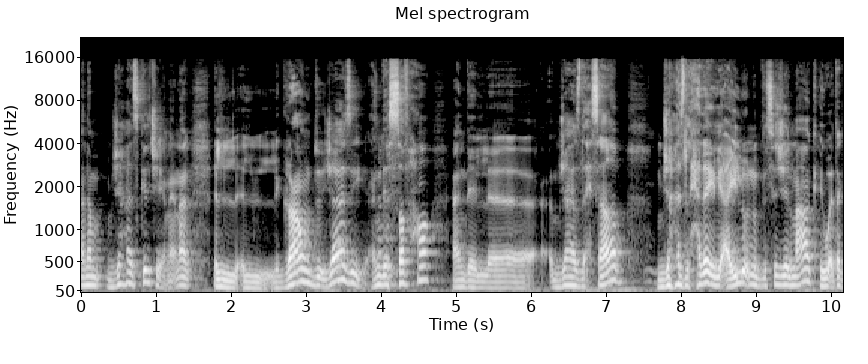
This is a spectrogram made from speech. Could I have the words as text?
أنا مجهز كل شيء يعني أنا ال ground جاهزه عندي الصفحة عندي مجهز الحساب مجهز الحدا اللي قايل له إنه بدي أسجل معك. هو وقتها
